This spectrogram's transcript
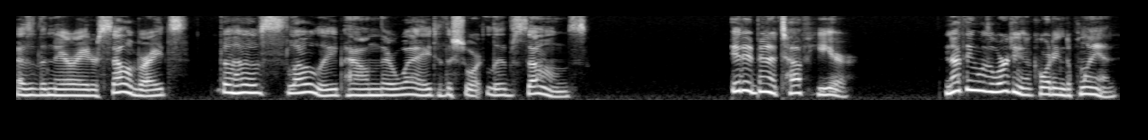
As the narrator celebrates, the hooves slowly pound their way to the short lived zones. It had been a tough year. Nothing was working according to plan.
